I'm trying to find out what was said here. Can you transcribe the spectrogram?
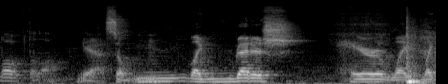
low of the law. yeah, so Mm-hmm. mm, like reddish hair, like like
